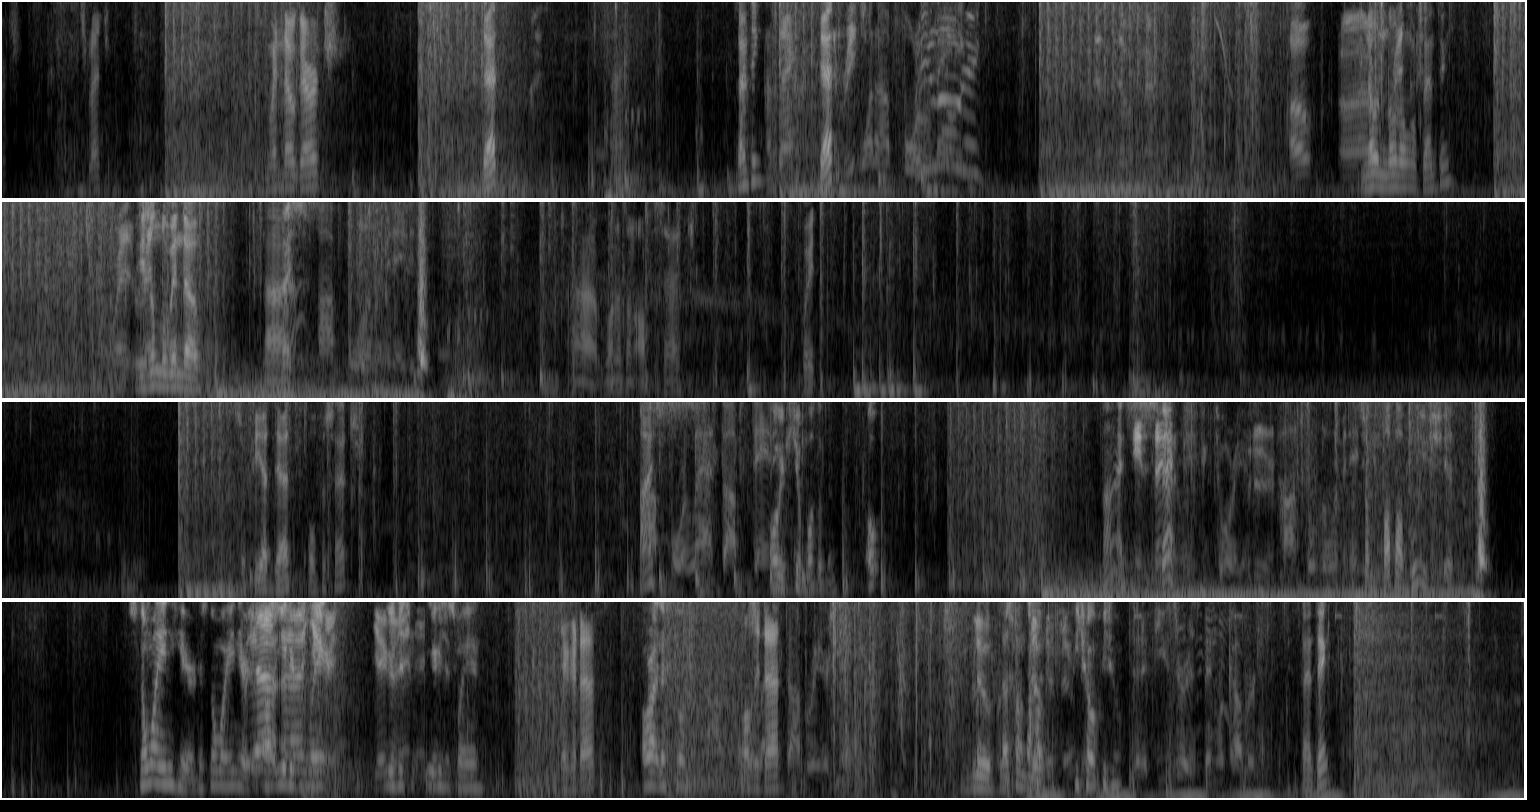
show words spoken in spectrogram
garage. Sledge. Window garage. Dead. Planting. Nothing. Dead. Reach. One op four remaining. That's the there. Oh. Uh, No, no red- longer planting. red- He's red on the window. Nice. Op four eliminated. Uh, one is on opposite. Wait. Sophia dead. Office edge. Op Nice. four last stop standing. Oh, ik gepotted hem. Oh, Nice. Insane. Stack. Friendly victorious. Bedoel. Hostiles That's some Baba Booey shit. there's no way in here. There's no way in here. Yeah, oh, you can uh, just way in. Jaeger, Jaeger You just, in- you can just way in. Jaeger dead. Alright, let's go. Was he Last dead? operator. Blue. Last one blue. Oh, Picho, Picho. The defuser has been recovered. Planting.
